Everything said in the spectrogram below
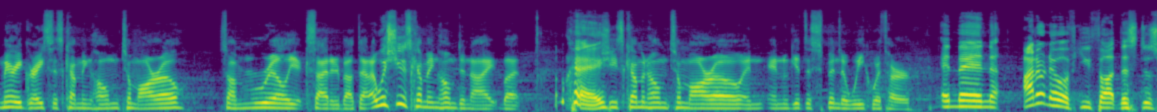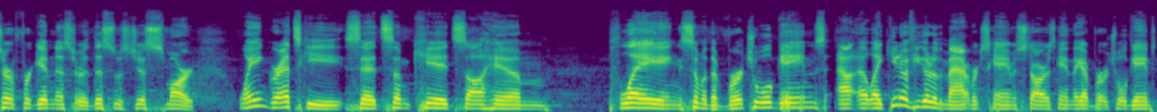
Mary Grace is coming home tomorrow, so I'm really excited about that. I wish she was coming home tonight, but Okay. she's coming home tomorrow, and and we get to spend a week with her. And then I don't know if you thought this deserved forgiveness or this was just smart. Wayne Gretzky said some kid saw him playing some of the virtual games. Out, uh, like, you know, if you go to the Mavericks game, Stars game, they got virtual games.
